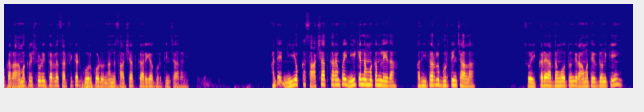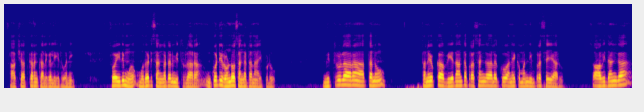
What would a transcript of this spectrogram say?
ఒక రామకృష్ణుడు ఇతరుల సర్టిఫికేట్ కోరుకోడు నన్ను సాక్షాత్కారిగా గుర్తించాలని. అంటే నీ యొక్క సాక్షాత్కారంపై నీకే నమ్మకం లేదా? అది ఇతరులు గుర్తించాలా? సో ఇక్కడే అర్థమవుతుంది రామతీర్థునికి సాక్షాత్కారం కలగలేదు అని. సో ఇది మొ మొదటి సంఘటన మిత్రులారా. ఇంకోటి రెండో సంఘటన ఇప్పుడు. మిత్రులారా తను తన యొక్క వేదాంత ప్రసంగాలకు అనేక మంది ఇంప్రెస్ అయ్యారు. సో ఆ విధంగా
